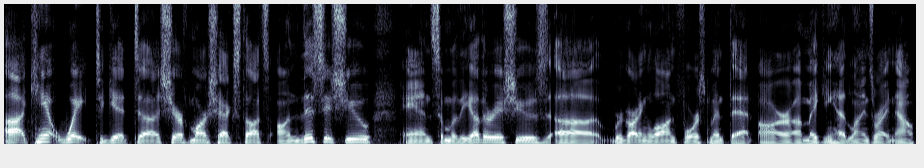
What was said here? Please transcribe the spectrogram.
Uh, I can't wait to get uh, Sheriff Marshak's thoughts on this issue and some of the other issues uh, regarding law enforcement that are uh, making headlines right now.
